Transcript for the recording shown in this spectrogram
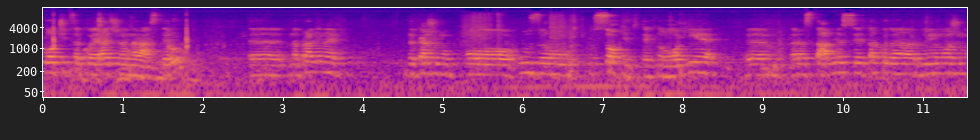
pločica koja je rađena na rasteru. E, napravljena je da kažemo, po uzoru socket tehnologije, rastavlja se tako da Arduino možemo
